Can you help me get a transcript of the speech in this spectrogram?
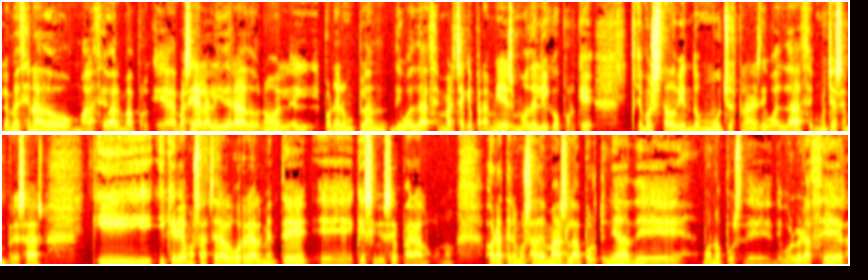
lo ha mencionado Malacio Alma, porque además ella lo ha liderado, ¿no? El, poner un plan de igualdad en marcha que para mí es modélico porque hemos estado viendo muchos planes de igualdad en muchas empresas y, queríamos hacer algo realmente eh, que sirviese para algo, ¿no? Ahora tenemos además la oportunidad de, bueno, pues de, volver a hacer,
